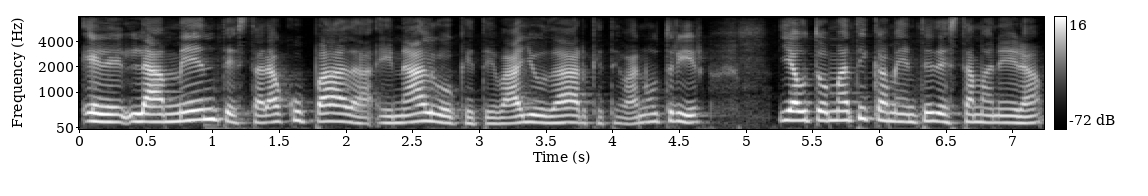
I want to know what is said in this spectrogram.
la mente estará ocupada en algo que te va a ayudar, que te va a nutrir, y automáticamente de esta manera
